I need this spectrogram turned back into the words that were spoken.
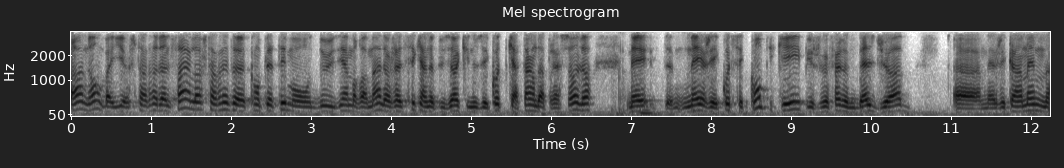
Ah non, ben je suis en train de le faire. Là, je suis en train de compléter mon deuxième roman. Là, je sais qu'il y en a plusieurs qui nous écoutent, qui attendent après ça. Là, mais mais j'écoute, c'est compliqué, puis je veux faire une belle job. Euh, mais j'ai quand même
